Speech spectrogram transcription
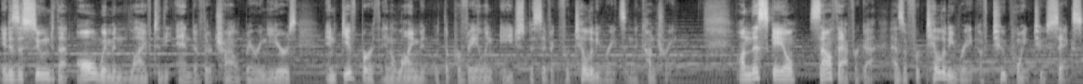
it is assumed that all women live to the end of their childbearing years and give birth in alignment with the prevailing age-specific fertility rates in the country. On this scale, South Africa has a fertility rate of 2.26,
